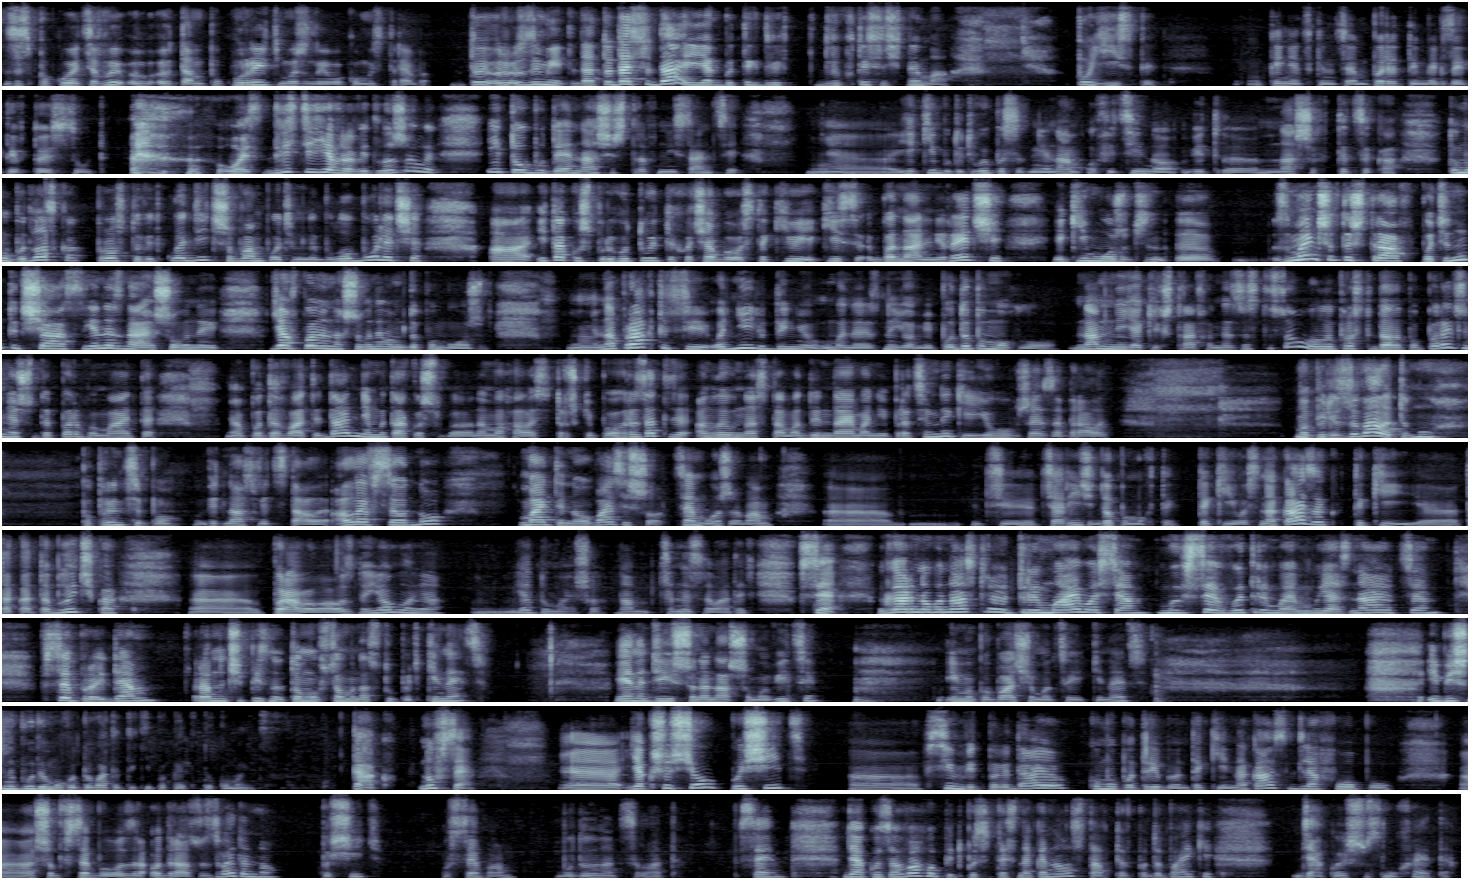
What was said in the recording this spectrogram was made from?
заспокоїться, ви там покурить, можливо, комусь треба. То, Розумієте, да? туди-сюди, і якби тих двох тисяч нема. Поїсти. Кінець кінцем, перед тим, як зайти в той суд. Ось, 200 євро відложили, і то буде наші штрафні санкції. Е, які будуть виписані нам офіційно від е, наших ТЦК. Тому, будь ласка, просто відкладіть, щоб вам потім не було боляче. А, І також приготуйте хоча б ось такі якісь банальні речі, які можуть е, зменшити штраф, потягнути час. Я не знаю, що вони. Я впевнена, що вони вам допоможуть. На практиці одній людині у мене знайомі допомогло. Нам ніяких штрафів не застосовували, просто дали попередження, що тепер ви маєте е, подавати дані. Ми також е, намагалися трошки погризати, але у нас там один найманий працівник і його вже забрали, мобілізували, тому, по принципу, від нас відстали. Але все одно. Майте на увазі, що це може вам е, ця річ допомогти. Такий ось наказик, такий, е, така табличка, е, правила ознайомлення. Я думаю, що нам це не завадить. Все, гарного настрою, тримаємося, ми все витримаємо, я знаю це, все пройдемо. Рано чи пізно тому всьому наступить кінець. Я надіюсь, що на нашому віці, і ми побачимо цей кінець і більше не будемо готувати такі пакети документів. Так, ну все. Е, Якщо що, пишіть, е, всім відповідаю, кому потрібен такий наказ для ФОПу, е, щоб все було одразу зведено. Пишіть, усе вам буду надсилати. Все. Дякую за увагу. Підписуйтесь на канал, ставте вподобайки. Дякую, що слухаєте.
